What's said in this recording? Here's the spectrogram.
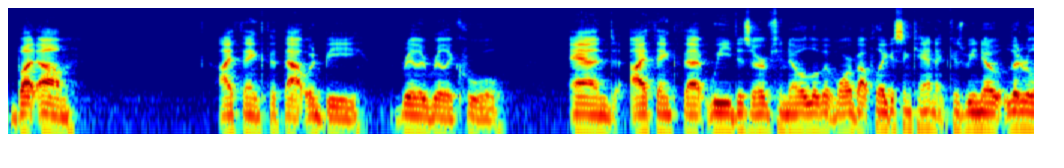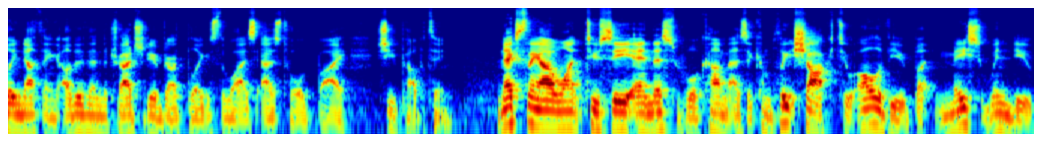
But um, I think that that would be really, really cool. And I think that we deserve to know a little bit more about Plagueis and canon because we know literally nothing other than the tragedy of Darth Plagueis the Wise as told by Sheev Palpatine. Next thing I want to see, and this will come as a complete shock to all of you, but Mace Windu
